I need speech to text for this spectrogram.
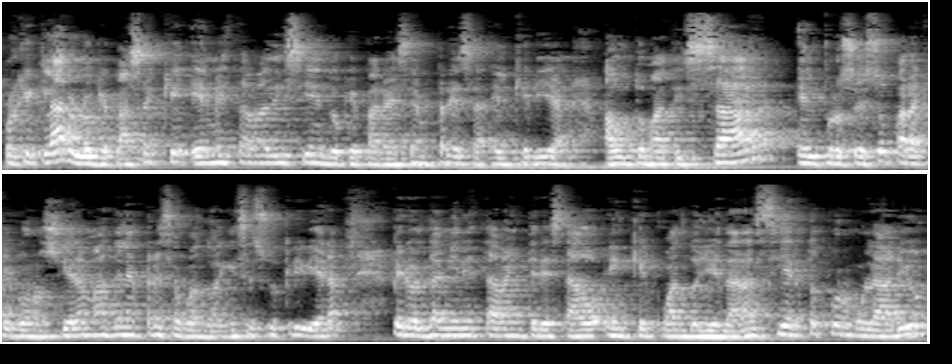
Porque claro, lo que pasa es que él me estaba diciendo que para esa empresa él quería automatizar el proceso para que conociera más de la empresa cuando alguien se suscribiera, pero él también estaba interesado en que cuando llenaran cierto formulario,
